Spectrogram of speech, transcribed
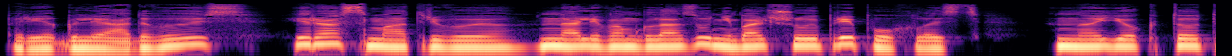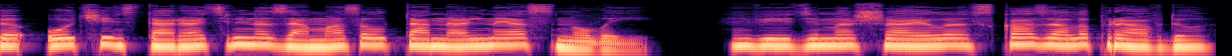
Приглядываюсь и рассматриваю на левом глазу небольшую припухлость – но ее кто-то очень старательно замазал тональной основой. Видимо, Шайла сказала правду.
